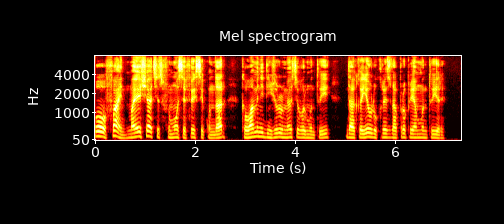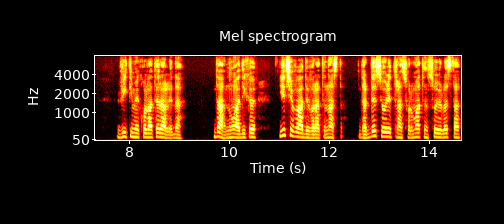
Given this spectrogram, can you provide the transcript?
Oh, fain, mai e și acest frumos efect secundar că oamenii din jurul meu se vor mântui dacă eu lucrez la propria mântuire. Victime colaterale, da. Da, nu, adică e ceva adevărat în asta, dar deseori e transformat în soiul ăsta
